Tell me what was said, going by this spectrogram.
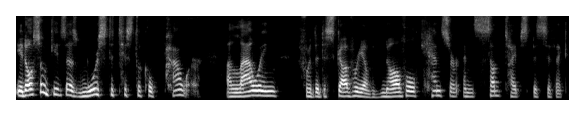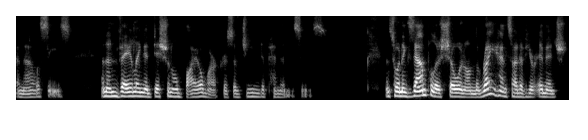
It also gives us more statistical power, allowing for the discovery of novel cancer and subtype specific analyses and unveiling additional biomarkers of gene dependencies. And so an example is shown on the right-hand side of your image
